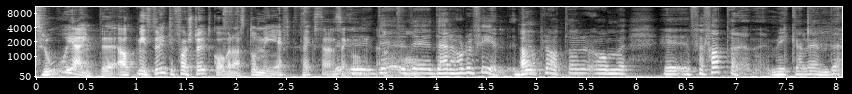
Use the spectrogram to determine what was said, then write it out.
tror jag inte, åtminstone inte första utgåvorna, står med i eftertexten ens en gång. det, det, där har du fel. Du Ja. pratar om eh, författaren Mikael Ende.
